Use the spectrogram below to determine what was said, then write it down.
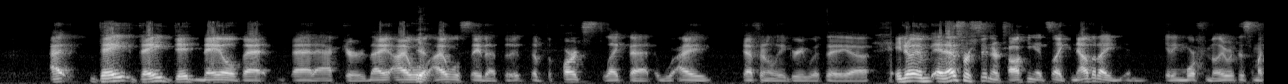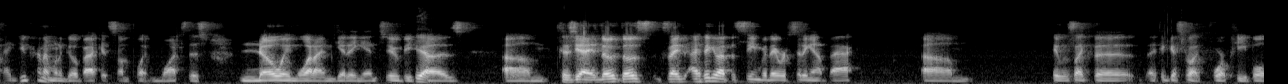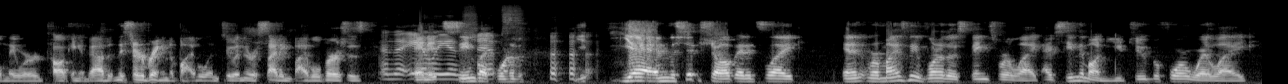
I, they they did nail that bad actor. I, I will Yeah. I will say that the, the the parts like that I definitely agree with a uh, you know and, and as we're sitting there talking, it's like now that I am getting more familiar with this, I'm like I do kind of want to go back at some point and watch this, knowing what I'm getting into because um because yeah those, those cause I, I think about the scene where they were sitting out back. Um, it was like the I think it's for like four people and they were talking about it and they started bringing the Bible into it and they were citing Bible verses. And the and it seemed ships. like one of the yeah, and the ships show up, and it's like, and it reminds me of one of those things where, like, I've seen them on YouTube before, where like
